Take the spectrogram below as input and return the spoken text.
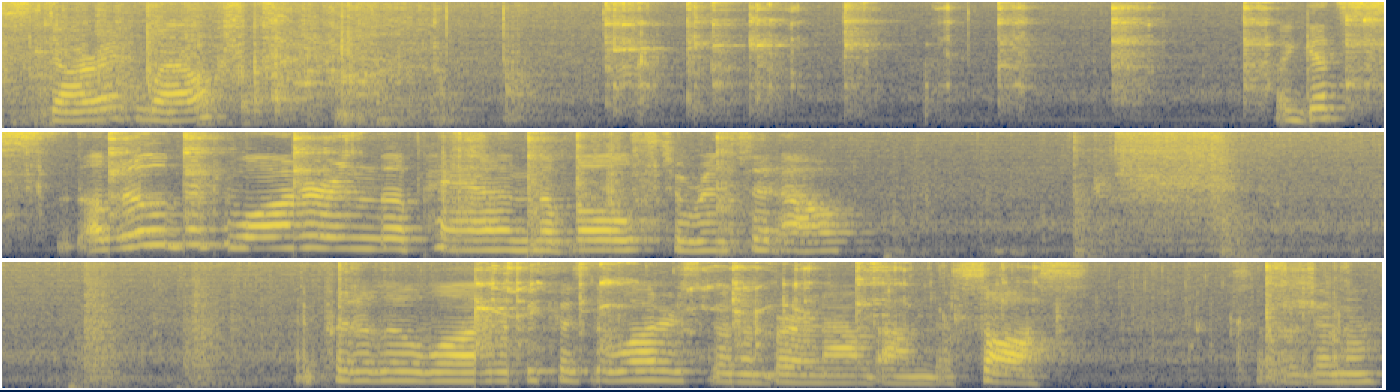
Stir it well. It gets a little bit water in the pan, the bowl to rinse it out. Put a little water because the water is going to burn out on the sauce. So we're going to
